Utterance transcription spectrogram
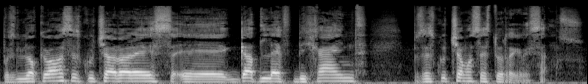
Pues lo que vamos a escuchar ahora es eh, God Left Behind. Pues escuchamos esto y regresamos.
